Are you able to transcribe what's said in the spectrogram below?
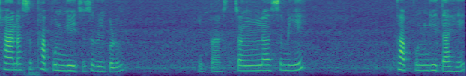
छान असं थापून घ्यायचं सगळीकडून. हे पा चांगलं असं मी हे थापून घेत आहे.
